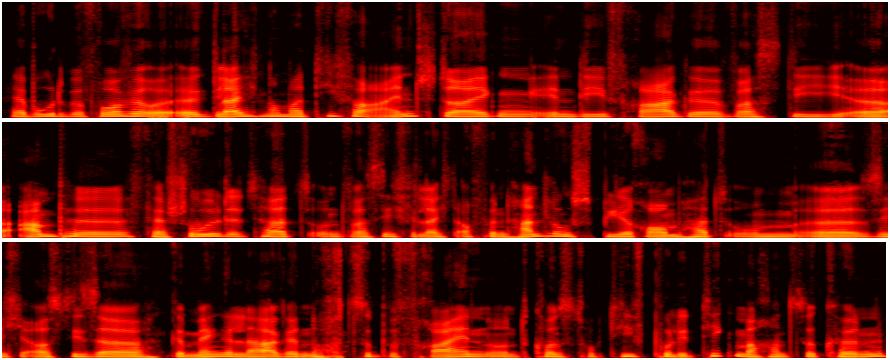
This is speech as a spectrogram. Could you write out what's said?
Herr Bude, bevor wir äh, gleich nochmal tiefer einsteigen in die Frage, was die äh, Ampel verschuldet hat und was sie vielleicht auch für einen Handlungsspielraum hat, um äh, sich aus dieser Gemengelage noch zu befreien und konstruktiv Politik machen zu können,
